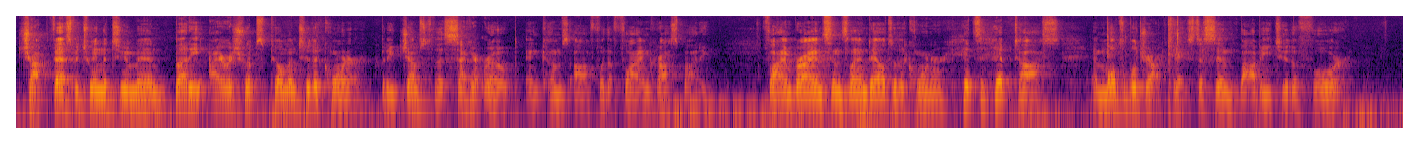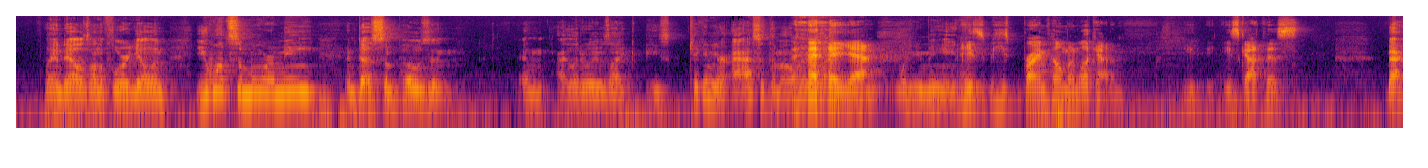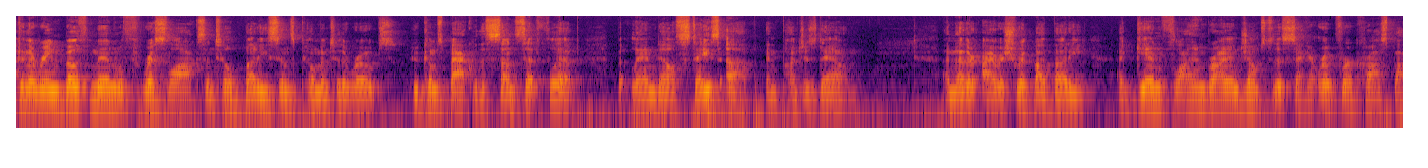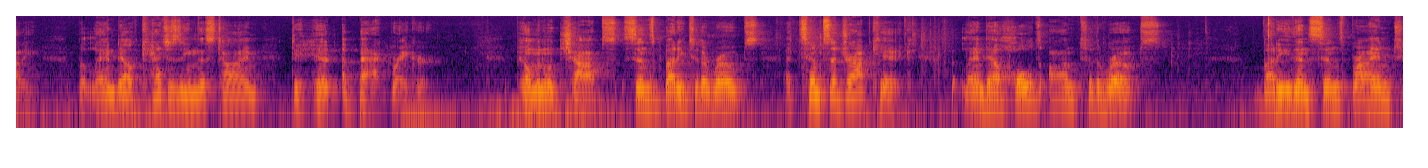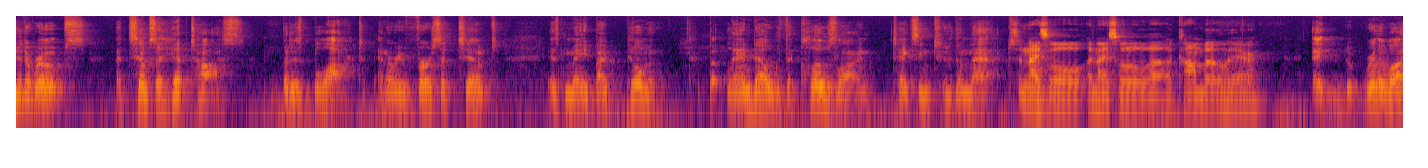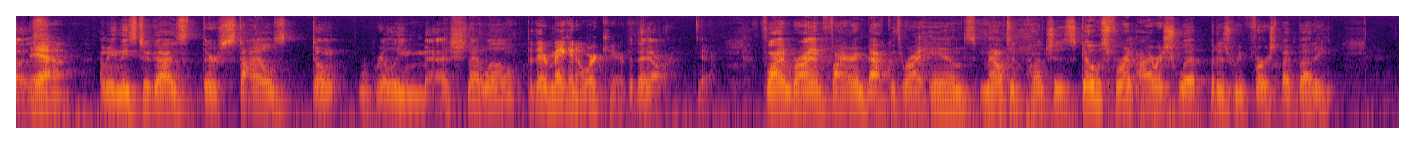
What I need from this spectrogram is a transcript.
Chop fest between the two men. Buddy Irish whips Pillman to the corner, but he jumps to the second rope and comes off with a flying crossbody. Flying Brian sends Landel to the corner, hits a hip toss, and multiple drop kicks to send Bobby to the floor. Landel's on the floor yelling, You want some more of me? and does some posing. And I literally was like, He's kicking your ass at the moment. Like, Yeah. What do you mean? he's he's Brian Pillman. Look at him. He, he's got this. Back in the ring, both men with wrist locks until Buddy sends Pillman to the ropes, who comes back with a sunset flip, but Landel stays up and punches down. Another Irish whip by Buddy. Again, Flying Brian jumps to the second rope for a crossbody, but Landel catches him this time to hit a backbreaker. Pillman with chops sends Buddy to the ropes, attempts a drop kick, but Landel holds on to the ropes. Buddy then sends Brian to the ropes, attempts a hip toss, but is blocked, and a reverse attempt is made by Pillman. But Landel with the clothesline takes him to the mat. It's a nice little a nice little uh, combo there. It really was. Yeah, I mean, these two guys, their styles don't really mesh that well, but they're making it work here. but they are. Yeah. Flying Brian firing back with right hands, mounted punches, goes for an Irish whip, but is reversed by Buddy.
